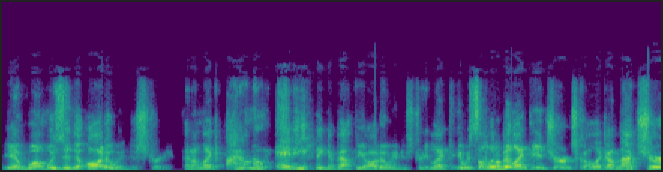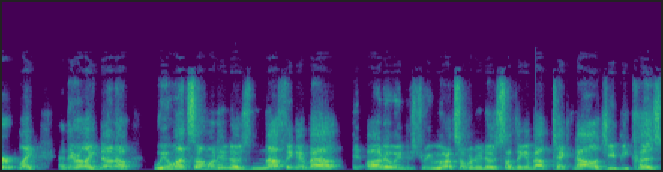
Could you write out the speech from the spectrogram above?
Yeah, one was in the auto industry. And I'm like, I don't know anything about the auto industry. Like it was a little bit like the insurance call. Like, I'm not sure. Like, and they were like, no, no, we want someone who knows nothing about the auto industry. We want someone who knows something about technology because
